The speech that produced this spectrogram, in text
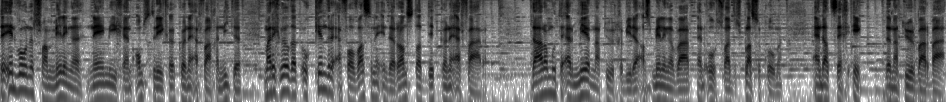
De inwoners van Millingen, Nijmegen en omstreken kunnen ervan genieten... maar ik wil dat ook kinderen en volwassenen in de Randstad dit kunnen ervaren. Daarom moeten er meer natuurgebieden als Millingenwaard en Oostvaardersplassen komen. En dat zeg ik, de natuurbarbaar.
